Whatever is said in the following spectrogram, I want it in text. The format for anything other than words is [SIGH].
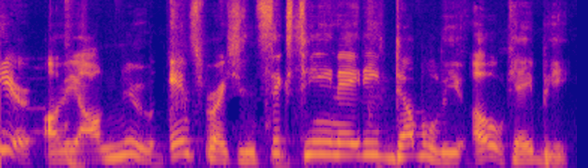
here on the all new Inspiration 1680 WOKB.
